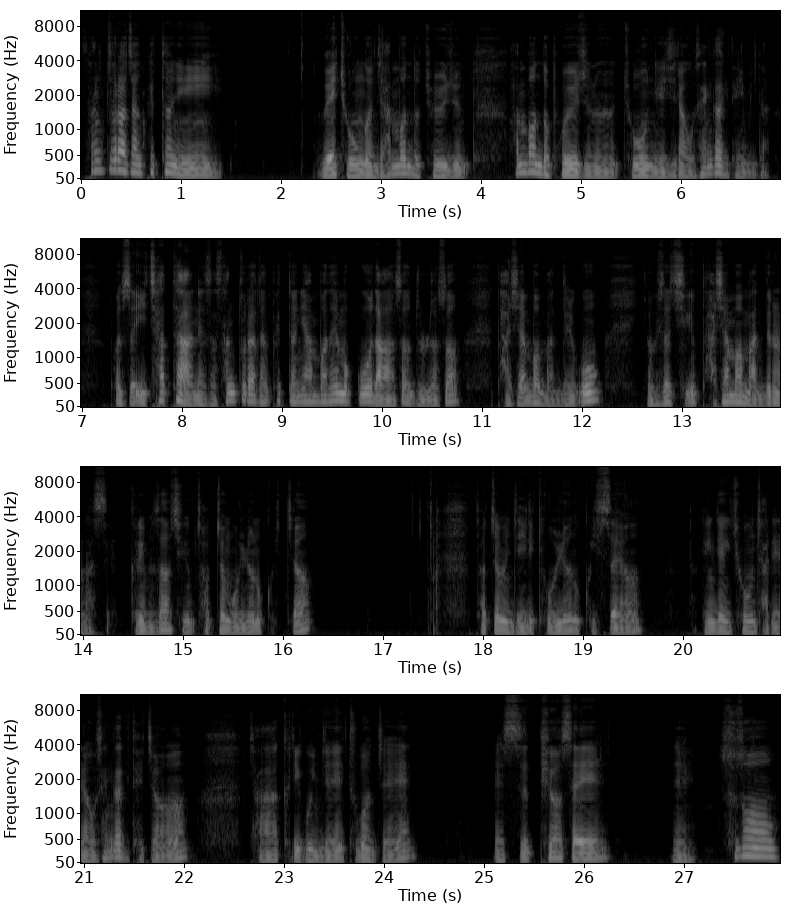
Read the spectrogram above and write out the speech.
상뚜라장 패턴이 왜 좋은 건지 한 번 더 보여주는 좋은 예시라고 생각이 됩니다. 벌써 이 차트 안에서 상뚜라장 패턴이 한번 해먹고 나와서 눌러서 다시 한번 만들고 여기서 지금 다시 한번 만들어 놨어요. 그러면서 지금 저점 올려놓고 있죠. 저점을 이제 이렇게 올려놓고 있어요. 굉장히 좋은 자리라고 생각이 되죠. 자, 그리고 이제 두 번째 S 퓨어 세일 네, 수소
